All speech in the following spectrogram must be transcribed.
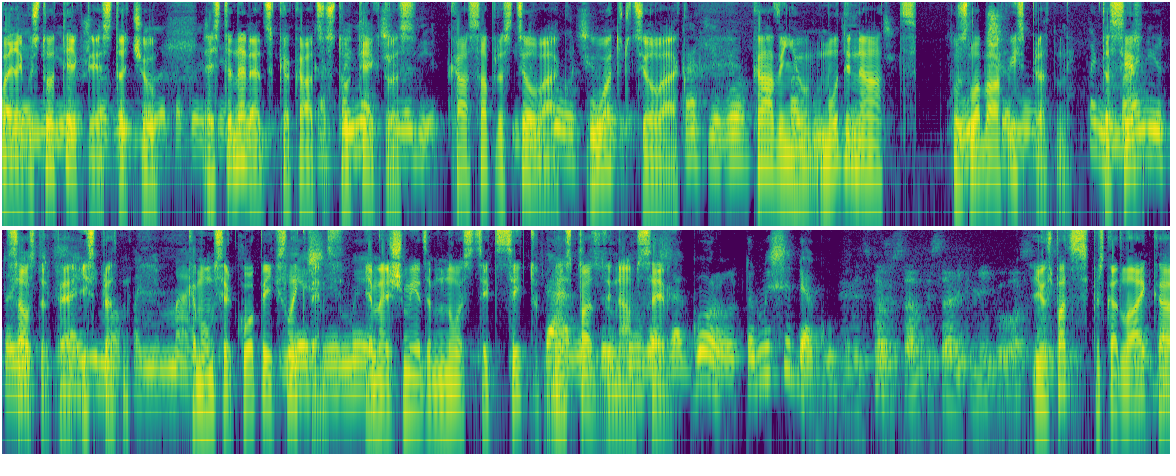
vajag uz to tiekties, taču es te neredzu, ka kāds uz to tiektos. Kā saprast cilvēku, otru cilvēku, kā viņu mudināt, uz labāku izpratni. Tas ir savstarpēja izpratne, ka mums ir kopīgs liktenis. Ja mēs smiedzam nost citu citu, mēs pazudinām sevi. Jūs pats pirms kāda laika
